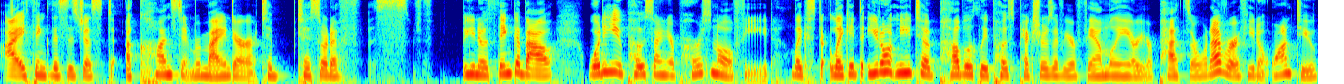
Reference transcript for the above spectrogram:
I think this is just a constant reminder to to sort of you know think about what do you post on your personal feed? Like st- like it, you don't need to publicly post pictures of your family or your pets or whatever if you don't want to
